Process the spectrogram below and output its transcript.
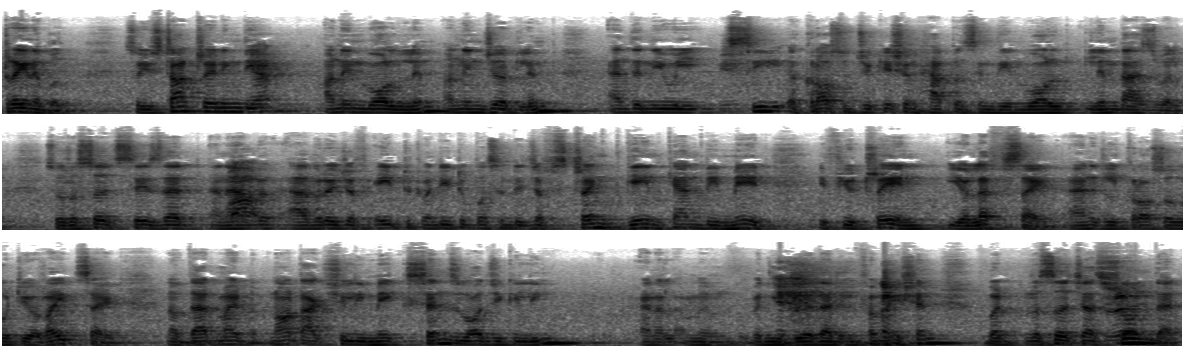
trainable. So you start training the Yeah. uninvolved limb, uninjured limb, and then you will see a cross education happens in the involved limb as well. So research says that an Wow. aver- average of 8 to 22 percentage of strength gain can be made if you train your left side and it will cross over to your right side. Now that might not actually make sense logically and I mean, when you hear that information, but research has shown that.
